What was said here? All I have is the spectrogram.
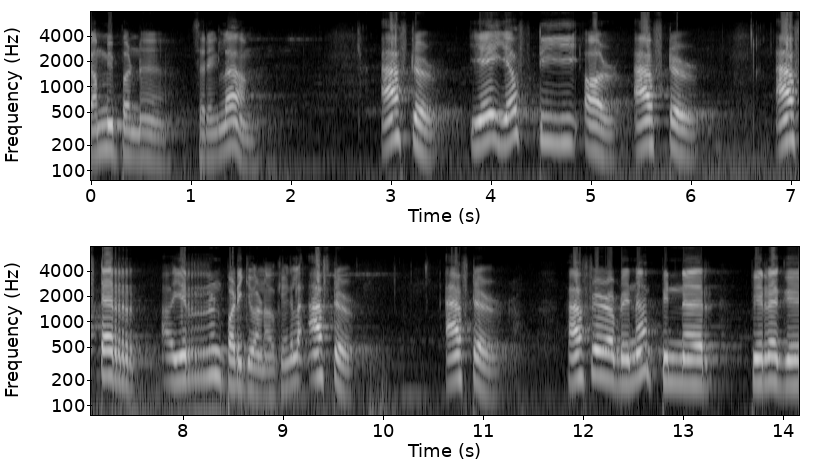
கம்மி பண்ணு. சரிங்களா? ஆஃப்டர் ஏஎஃப்டிஇஆர் ஆஃப்டர் ஆஃப்டர் இருன்னு படிக்க வேணாம். ஓகேங்களா? ஆஃப்டர் ஆஃப்டர் ஆஃப்டர் அப்படின்னா பின்னர் பிறகு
